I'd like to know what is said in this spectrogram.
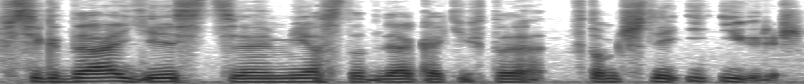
всегда есть э, место для каких-то, в том числе и игрищ.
